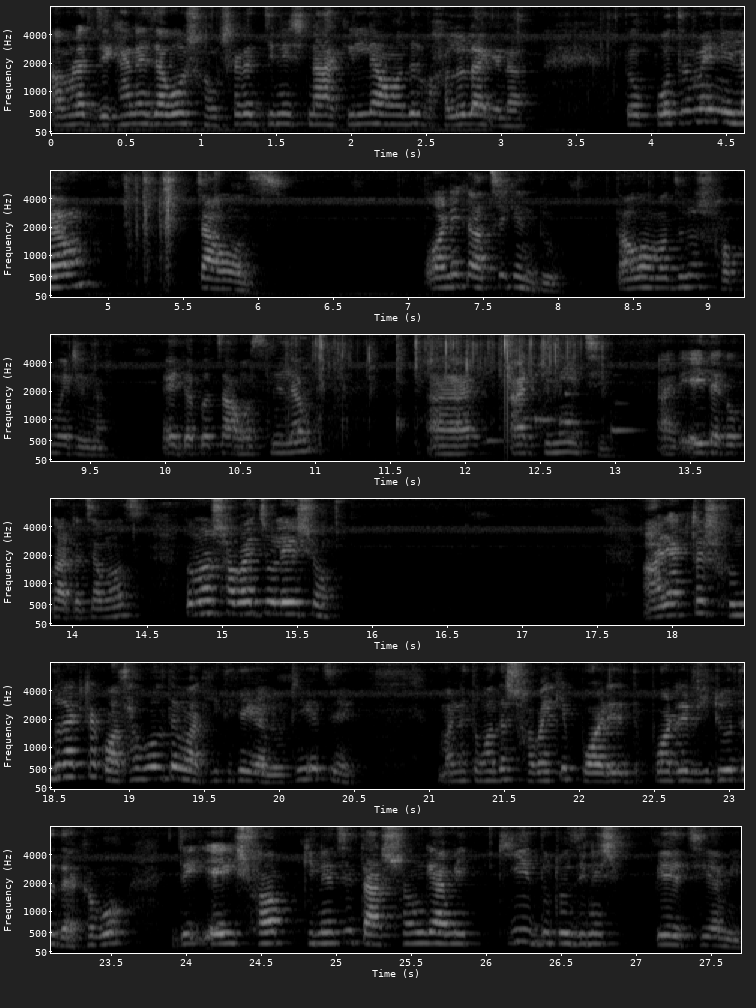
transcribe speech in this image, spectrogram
আমরা যেখানে যাব, সংসারের জিনিস না কিনলে আমাদের ভালো লাগে না। তো প্রথমে নিলাম চামচ। অনেক আছে কিন্তু, তাও আমার জন্য শখ মেটে না। এই দেখো, চামচ নিলাম। আর আর কি নিয়েছি আর এই দেখো কাঁটা চামচ। তোমরা সবাই চলে এসো। আর একটা সুন্দর একটা কথা বলতে বাকি থেকে গেল, ঠিক আছে? মানে তোমাদের সবাইকে পরে পরের ভিডিওতে দেখাবো যে এই সব কিনেছি, তার সঙ্গে আমি কি দুটো জিনিস পেয়েছি আমি।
